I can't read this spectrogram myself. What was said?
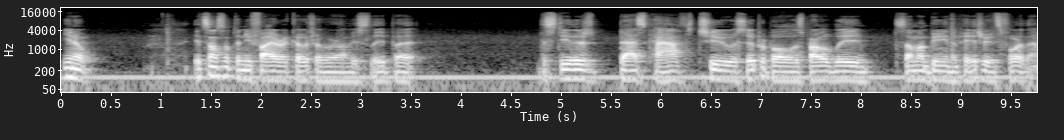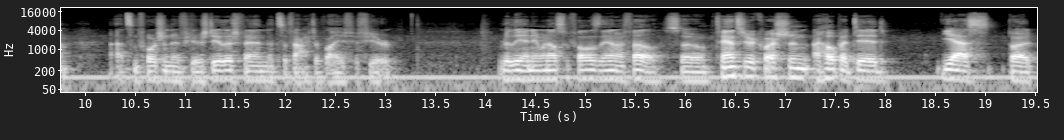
you know, it's not something you fire a coach over, obviously, but the Steelers' best path to a Super Bowl is probably someone beating the Patriots for them. That's unfortunate if you're a Steelers fan. That's a fact of life. If you're really anyone else who follows the NFL. So to answer your question, I hope I did. Yes, but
